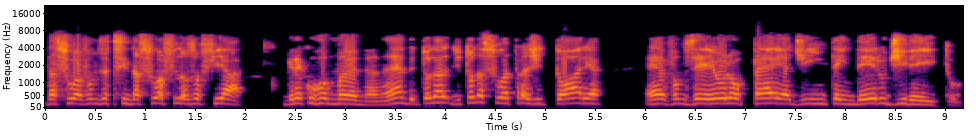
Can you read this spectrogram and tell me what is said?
da sua, vamos dizer assim, da sua filosofia greco-romana, né? de, toda, de toda a sua trajetória, é, vamos dizer, europeia de entender o direito.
